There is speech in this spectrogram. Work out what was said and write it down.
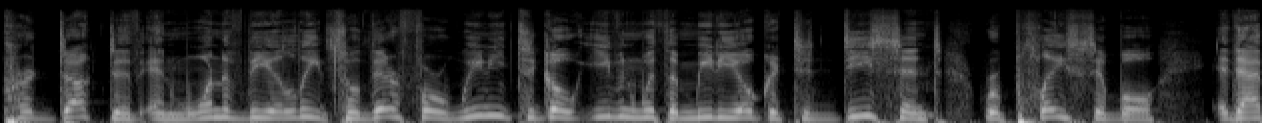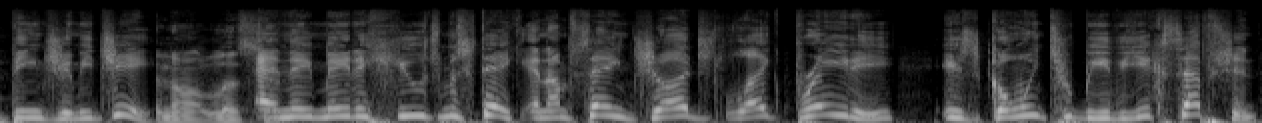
productive and one of the elite. So therefore, we need to go even with a mediocre to decent replaceable, that being Jimmy G. No, listen. And they made a huge mistake. And I'm saying Judge, like Brady, is going to be the exception.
